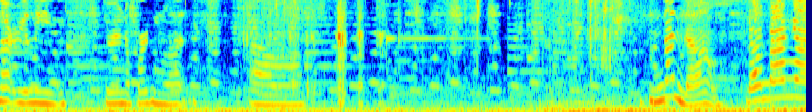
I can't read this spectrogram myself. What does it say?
Not really. You're in a parking lot. Ah. Tandaan lang. Dahan-dahan nga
